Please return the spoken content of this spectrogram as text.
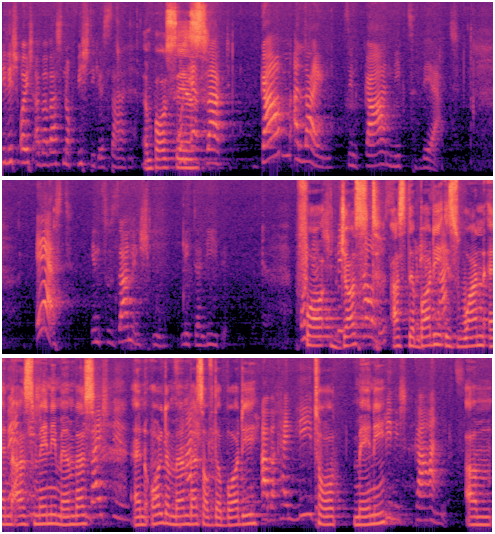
Will ich euch aber was noch Wichtiges sagen. And Paul Und er says, sagt, Gaben allein sind gar nichts wert. Erst im Zusammenspiel mit der Liebe. For just as the body is one and as many members, and all the members of the body, to many, um,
